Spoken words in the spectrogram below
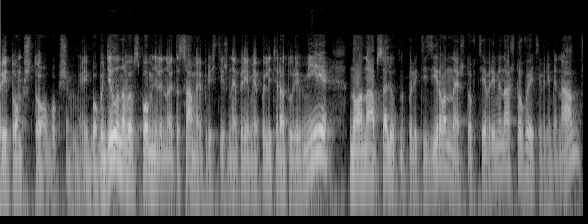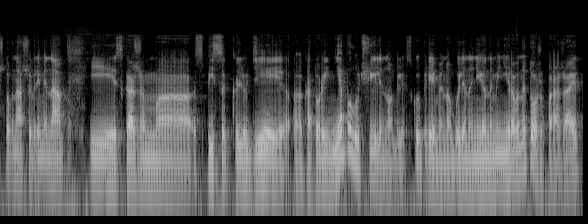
при том, что, в общем, и Боба Дилана вы вспомнили, но это самая престижная премия по литературе в мире, но она абсолютно политизированная, что в те времена, что в эти времена, что в наши времена. И, скажем, э, список людей, э, которые не получили Нобелевскую премию, но были на нее номинированы, тоже поражает.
